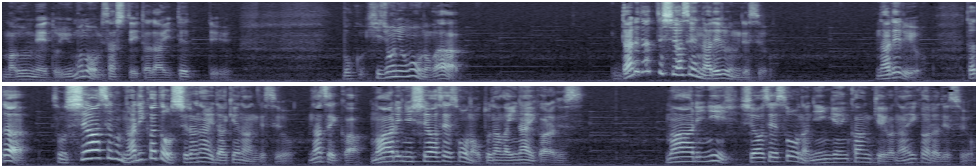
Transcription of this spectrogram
まあ、運命というものを見させていただいてっていう。僕非常に思うのが誰だって幸せになれるんですよ。なれるよ。ただその幸せのなり方を知らないだけなんですよ。なぜか。周りに幸せそうな大人がいないからです。周りに幸せそうな人間関係がないからですよ。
